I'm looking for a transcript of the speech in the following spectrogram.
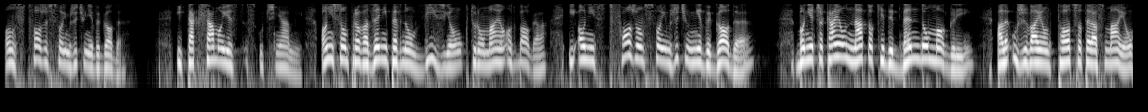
on stworzy w swoim życiu niewygodę. I tak samo jest z uczniami. Oni są prowadzeni pewną wizją, którą mają od Boga, i oni stworzą w swoim życiu niewygodę, bo nie czekają na to, kiedy będą mogli, ale używają to, co teraz mają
